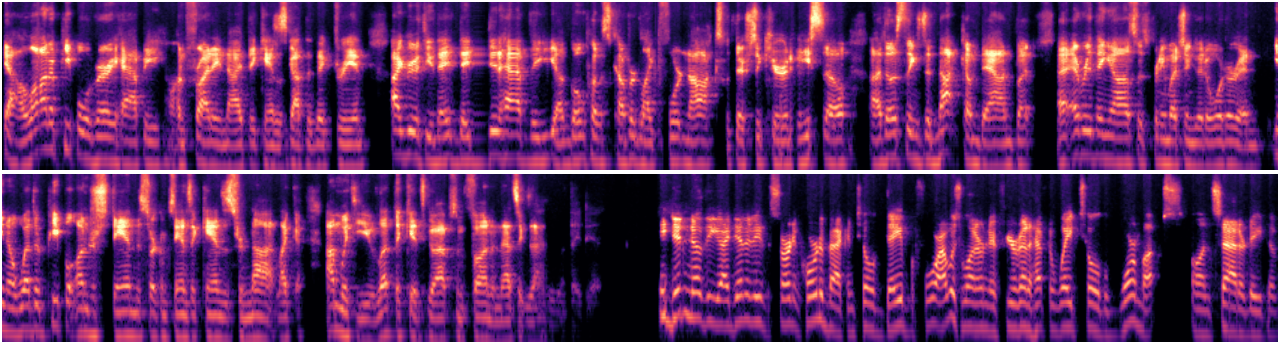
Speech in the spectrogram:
yeah, a lot of people were very happy on Friday night that Kansas got the victory. And I agree with you; they they did have the uh, goalposts covered like Fort Knox with their security, so uh, those things did not come down. But uh, everything else was pretty much in good order. And you know, whether people understand the circumstance at Kansas or not, like I'm with you. Let the kids go have some fun, and that's exactly what they did he didn't know the identity of the starting quarterback until day before. I was wondering if you're going to have to wait till the warmups on Saturday to,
